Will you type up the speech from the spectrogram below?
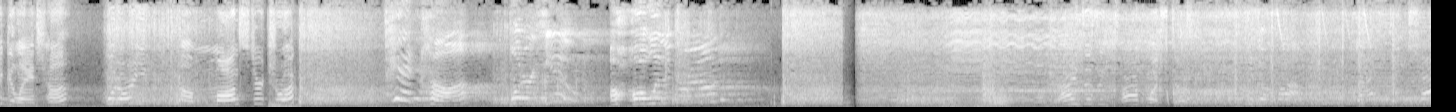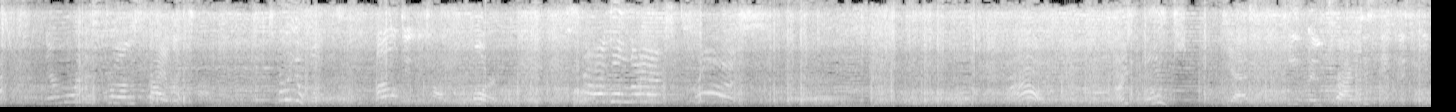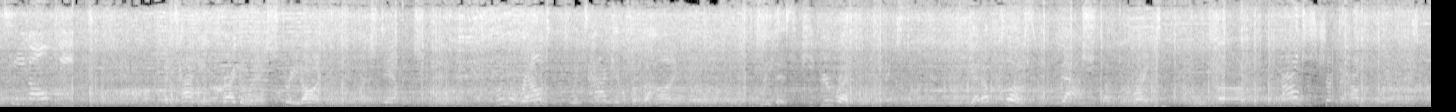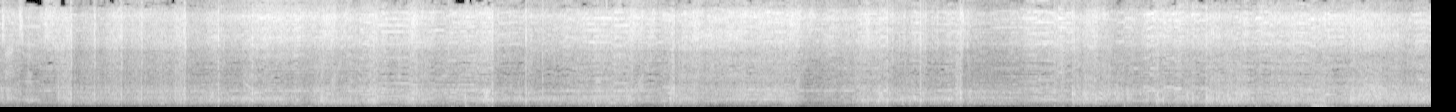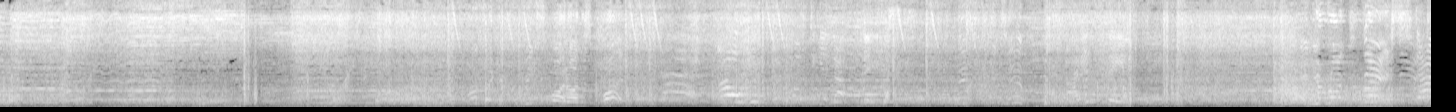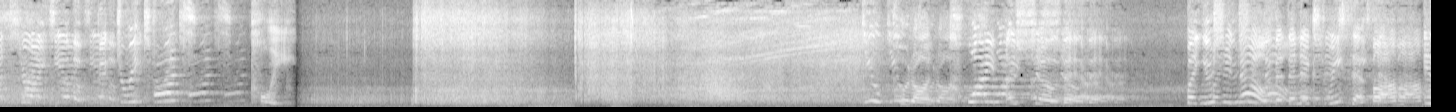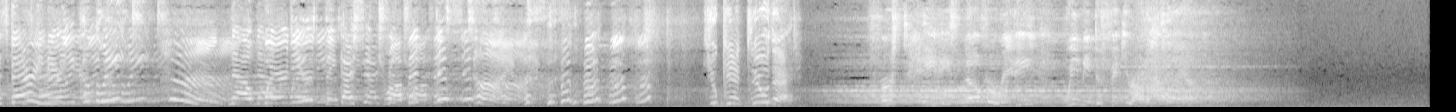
Avalanche, huh? What are you, a monster truck? Pit, Attacking Cragalanche straight on can do much damage. Swing around him to attack him from behind. To do this, keep your reticle fixed on him. Get up close, put on quite a show there. But you should know that the next reset bomb is very nearly complete. Hmm, now where do you think I should drop it this time? you can't do that! First Hades, now Viridi. We need to figure out a plan.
